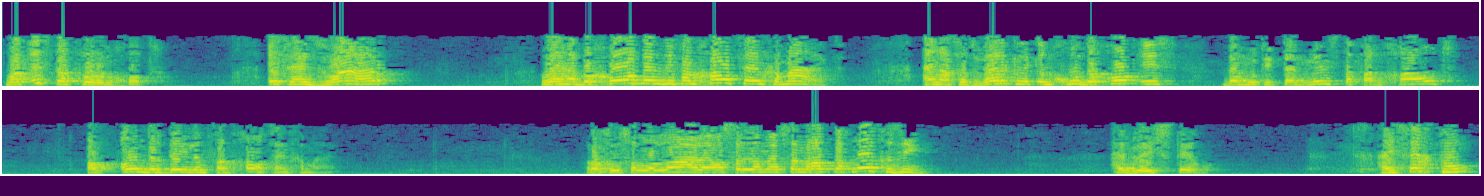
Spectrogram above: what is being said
Wat is dat voor een God? Is hij zwaar? Wij hebben goden die van goud zijn gemaakt. En als het werkelijk een goede God is, dan moet hij tenminste van goud of onderdelen van goud zijn gemaakt. Rasul sallallahu alayhi wa sallam heeft zijn rab nog nooit gezien. Hij bleef stil. Hij zegt toen,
